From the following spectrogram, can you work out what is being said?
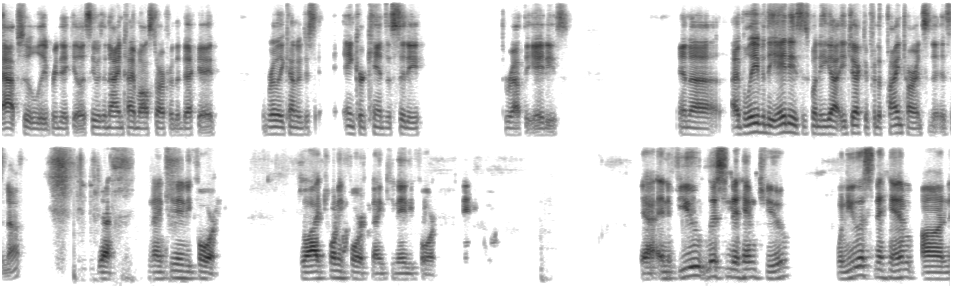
absolutely ridiculous. He was a nine-time All-Star for the decade. Really kind of just anchored Kansas City throughout the 80s. And uh, I believe in the 80s is when he got ejected for the pine tar incident, is it not? Yes, 1984. July 24th, 1984. Yeah, and if you listen to him too, when you listen to him on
